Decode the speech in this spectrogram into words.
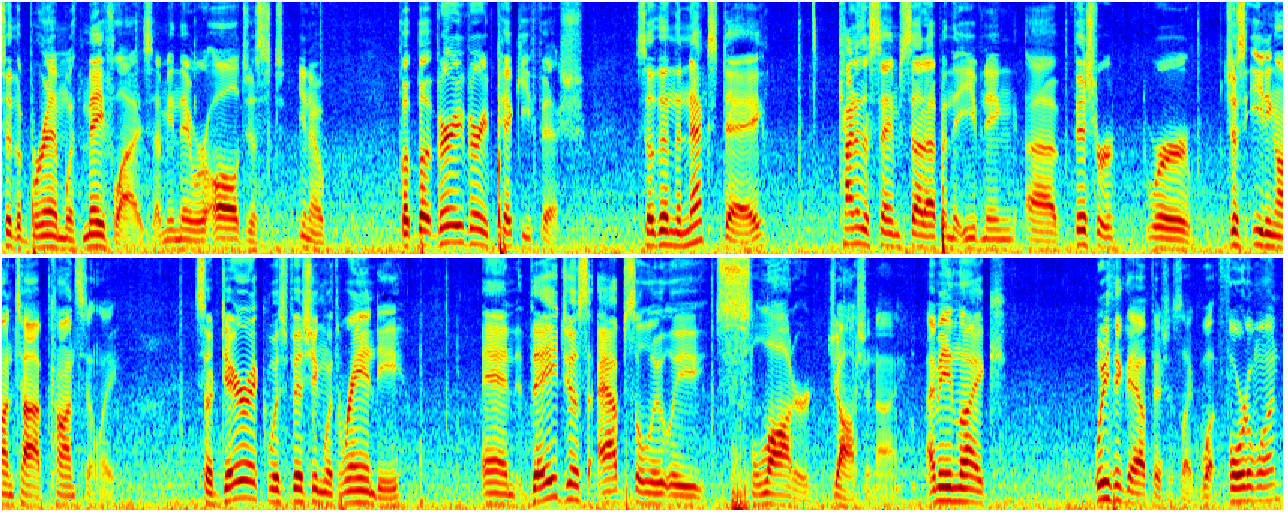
to the brim with mayflies. I mean they were all just, you know, but but very very picky fish. So then the next day, kind of the same setup in the evening. Uh, fish were were just eating on top constantly. So Derek was fishing with Randy, and they just absolutely slaughtered Josh and I. I mean, like, what do you think they outfished us? Like, what, four to one,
